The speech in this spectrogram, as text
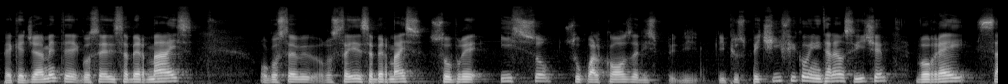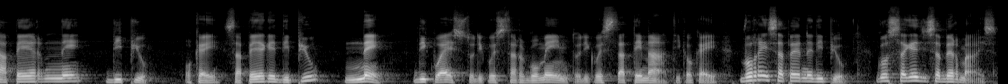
Perché generalmente gostaria di saber mais o gostaria di saber mais sobre isso, su qualcosa di, di, di, più specifico. In italiano si dice vorrei saperne di più, ok? Sapere di più ne di questo, di questo argomento, di questa tematica, ok? Vorrei saperne di più. Gostaria di saber mais.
